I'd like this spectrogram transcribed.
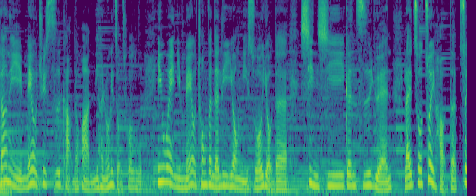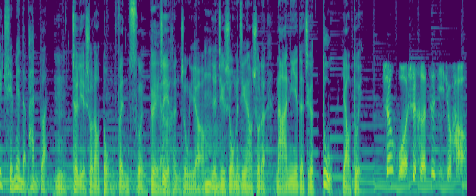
当你没有去思考的话，你很容易走错路，因为你没有充分的利用你所有的信息跟资源来做最好的、最全面的判断。嗯，这里也说到懂分寸，对，这也很重要，也就是我们经常说的拿捏的这个度要对。生活适合自己就好，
